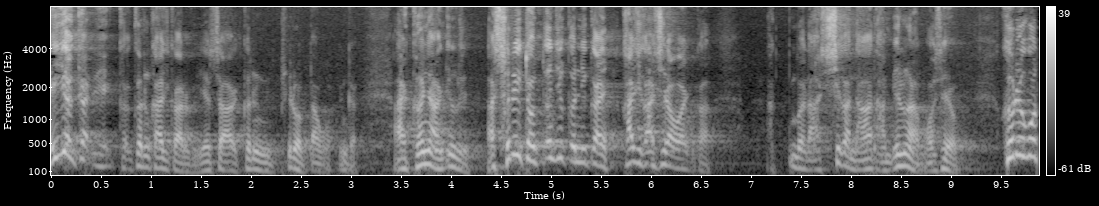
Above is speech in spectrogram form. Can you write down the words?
이게, 그, 그, 그런 가져가라. 예수, 아, 그런 필요 없다고. 그러니까, 아, 그냥, 이거, 아, 쓰레기통 던질 거니까 가져가시라고 하니까, 뭐나 시가 나가다 한번 보세요. 그리고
